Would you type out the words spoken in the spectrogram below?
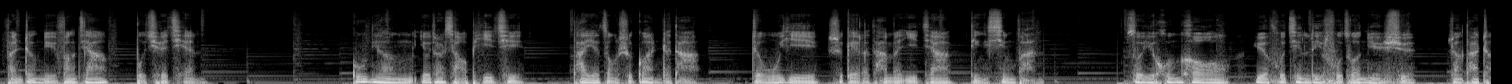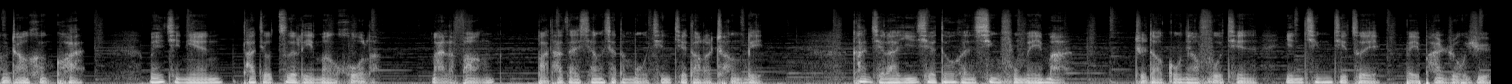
反正女方家不缺钱。姑娘有点小脾气，他也总是惯着她，这无疑是给了他们一家定心丸。所以婚后，岳父尽力辅佐女婿，让她成长很快。没几年，她就自立门户了。买了房，把他在乡下的母亲接到了城里，看起来一切都很幸福美满。直到姑娘父亲因经济罪被判入狱，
